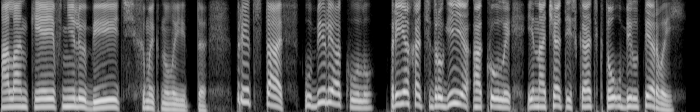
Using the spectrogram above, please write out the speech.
«Аланкеев не любить», — хмыкнула Итта. «Представь, убили акулу, приехать другие акулы и начать искать, кто убил первый.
